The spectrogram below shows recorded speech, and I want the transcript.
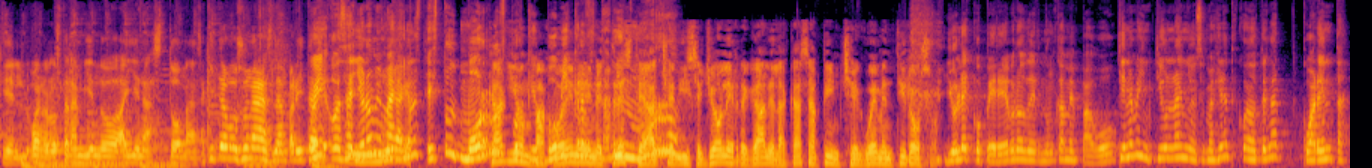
que, bueno, lo estarán viendo ahí en las tomas. Aquí tenemos unas lamparitas. Güey, o sea, yo no me imagino estos morros porque bajo Bobbycraft está bien morro. NN3TH dice yo le regale la casa pinche güey mentiroso. Yo le cooperé, brother, nunca me pagó. Tiene 21 años, imagínate cuando tenga 40.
